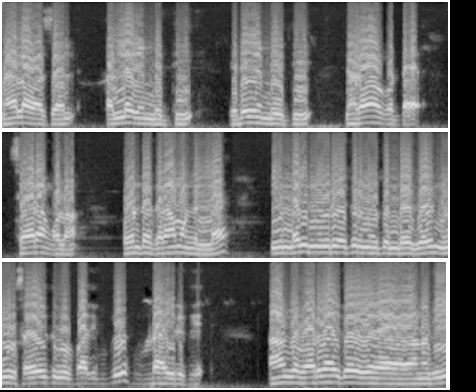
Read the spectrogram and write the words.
மேலவாசல் கல்லையம்பேத்தி இடையம்பேத்தி நடவாக்கோட்டை சேராங்குளம் போன்ற கிராமங்களில் இது மாதிரி நூறு ஏக்கர் நூற்றம்பது ஏக்கர் நூறு சதவீதத்துக்கு பாதிப்புக்கு உள்ளாயிருக்கு. நாங்கள் வருவாய்த்துறை அணுகி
